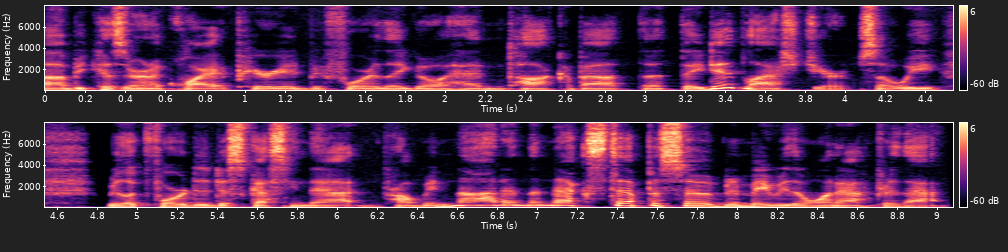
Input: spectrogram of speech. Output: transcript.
uh, because they're in a quiet period before they go ahead and talk about that they did last year. So we, we look forward to discussing that, probably not in the next episode, but maybe the one after that.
